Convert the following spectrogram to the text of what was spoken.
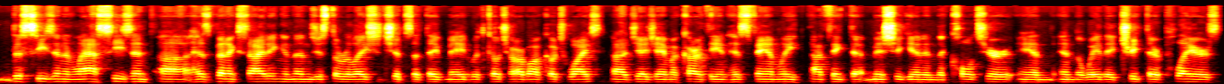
this season and last season uh, has been exciting. And then just the relationships that they've made with Coach Harbaugh, Coach Weiss, uh, JJ McCarthy, and his family. I think that Michigan and the culture and, and the way they treat their players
